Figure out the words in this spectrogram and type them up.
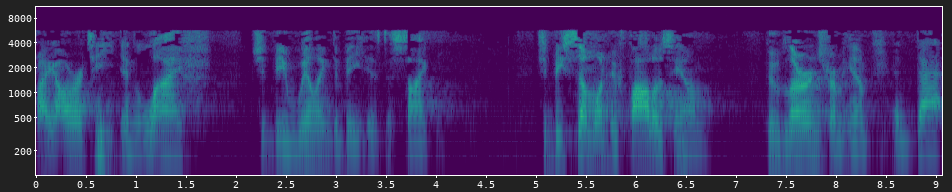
priority in life should be willing to be His disciple. Should be someone who follows Him who learns from him. And that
